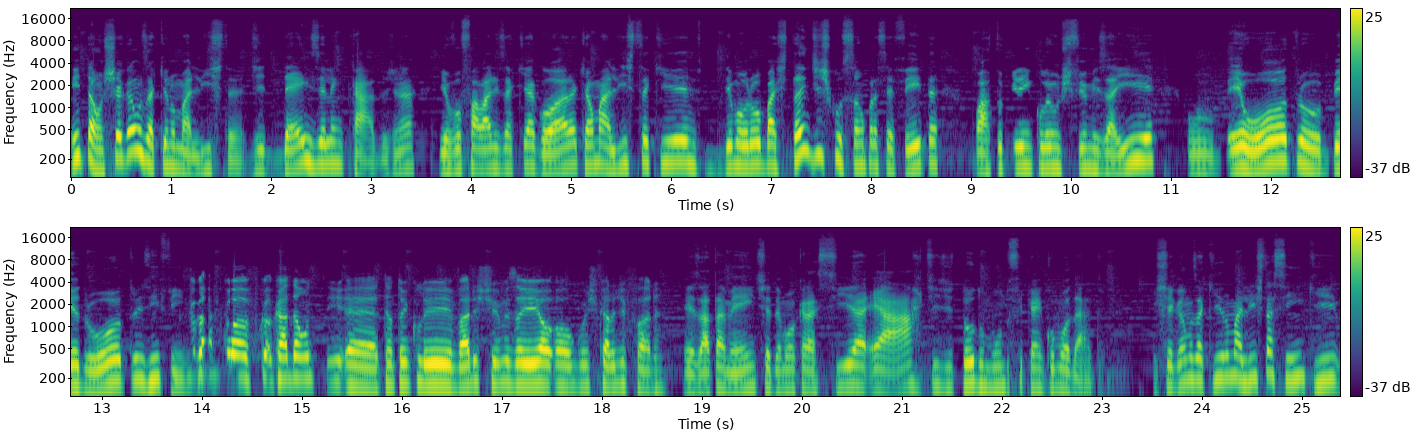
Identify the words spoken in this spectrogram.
Então, chegamos aqui numa lista de 10 elencados, né? E eu vou falar eles aqui agora, que é uma lista que demorou bastante discussão para ser feita. O Arthur queria incluir uns filmes aí, o eu outro, o Pedro outros, enfim. Ficou, ficou, cada um é, tentou incluir vários filmes aí, alguns ficaram de fora. Exatamente, a democracia é a arte de todo mundo ficar incomodado. E chegamos aqui numa lista assim que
